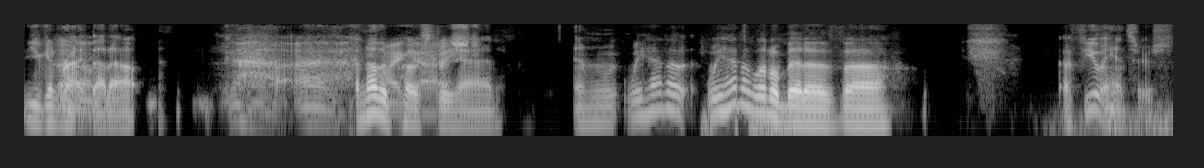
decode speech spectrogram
you can write that Um, out. Ah, Another post we had, and we had a we had a little bit of uh, a few answers.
